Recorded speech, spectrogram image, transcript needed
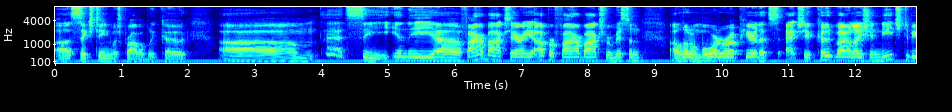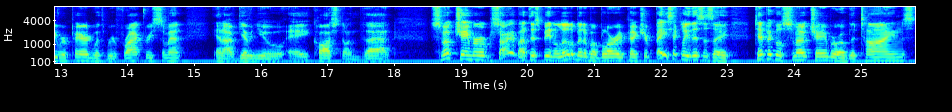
uh, 16 was probably code. Um, let's see. In the uh, firebox area, upper firebox, we're missing a little mortar up here. That's actually a code violation. Needs to be repaired with refractory cement, and I've given you a cost on that. Smoke chamber, sorry about this being a little bit of a blurry picture. Basically, this is a typical smoke chamber of the times.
